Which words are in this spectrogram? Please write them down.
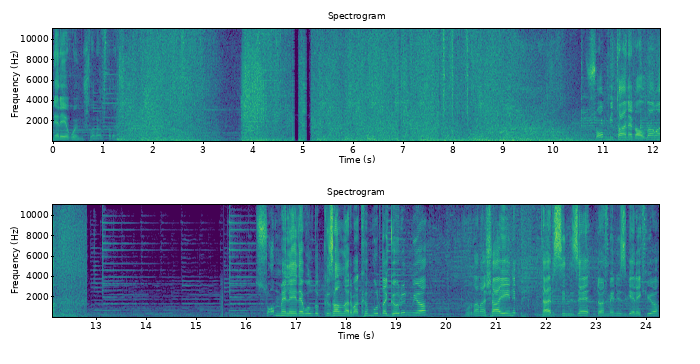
nereye koymuşlar arkadaş? Son bir tane kaldı ama. Son meleği de bulduk kızanlar. Bakın burada görünmüyor. Buradan aşağıya inip tersinize dönmeniz gerekiyor.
